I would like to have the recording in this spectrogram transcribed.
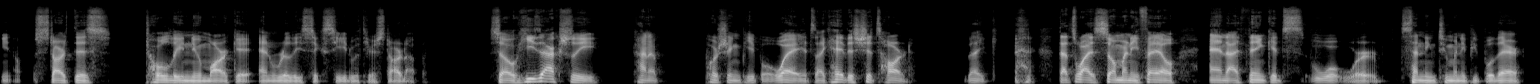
you know, start this totally new market and really succeed with your startup. So he's actually kind of pushing people away. It's like, hey, this shit's hard. Like that's why so many fail. And I think it's we're sending too many people there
